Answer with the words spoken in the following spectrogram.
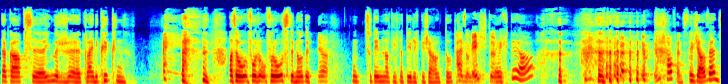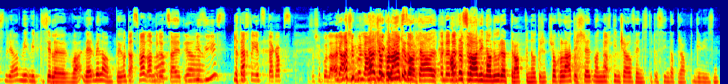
da gab es äh, immer äh, kleine Küken. also vor, vor Ostern, oder? Ja. Und zu denen habe ich natürlich geschaut, oder? Also echte. Echte, ja. Im, Im Schaufenster. Im Schaufenster, ja, mit, mit dieser Wärmelampe. Und Oder? das waren andere Was? Zeiten. Ja. Wie süß. Ich dachte jetzt, da gab's So Schokolade. Ja, Schokolade. Ja, Schokolade war da, aber das ich so, waren ja nur Attrappen, oder? Schokolade stellt man nicht in Schaufenster, das sind Attrappen gewesen.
